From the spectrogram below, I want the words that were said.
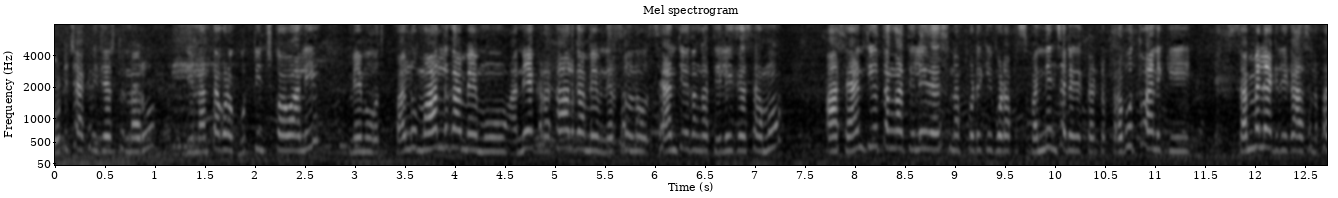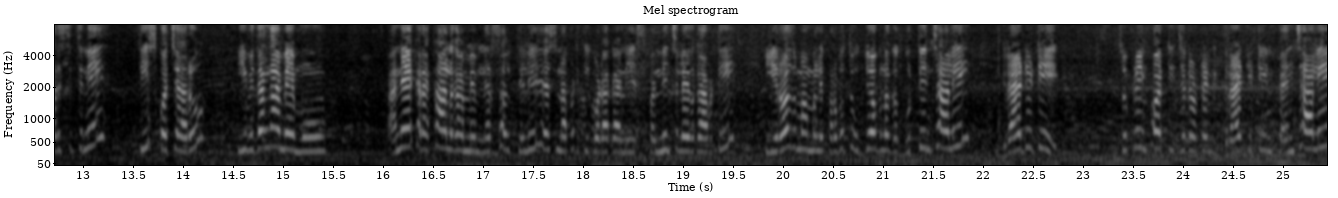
ఒడ్డు చాకరీ చేస్తున్నారు. దీనంతా కూడా గుర్తించుకోవాలి. మేము పలుమార్లుగా మేము అనేక రకాలుగా మేము నిరసనలు శాంతియుతంగా తెలియజేశాము. ఆ శాంతియుతంగా తెలియజేసినప్పటికీ కూడా స్పందించని ప్రభుత్వానికి సమ్మెలకు దిగాల్సిన పరిస్థితిని తీసుకొచ్చారు. ఈ విధంగా మేము అనేక రకాలుగా మేము నిరసనలు తెలియజేసినప్పటికీ కూడా కానీ స్పందించలేదు కాబట్టి ఈరోజు మమ్మల్ని ప్రభుత్వ ఉద్యోగులకు గుర్తించాలి. గ్రాడ్యుటీ సుప్రీంకోర్టు ఇచ్చినటువంటి గ్రాడ్యుటీని పెంచాలి.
